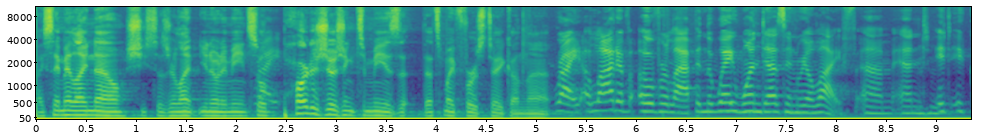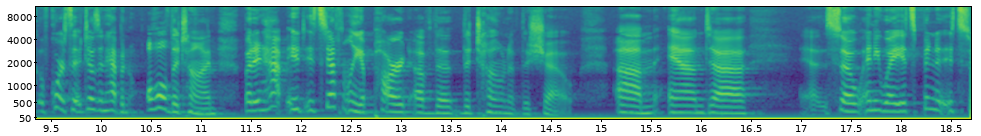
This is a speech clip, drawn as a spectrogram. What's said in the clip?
I say my line now, she says her line. You know what I mean? So Right. part of zhuzhing to me is that that's my first take on that. Right, a lot of overlap in the way one does in real life, um, and it, it, of course, it doesn't happen all the time, but it, it it's definitely a part of the the tone of the show. Um, and uh, so, anyway, it's been it's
